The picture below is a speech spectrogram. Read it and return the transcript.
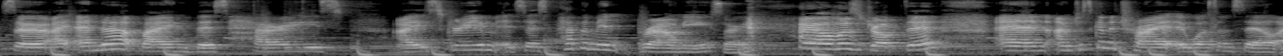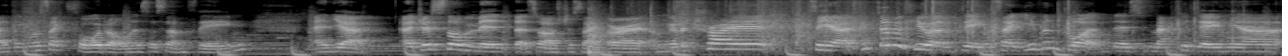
So I ended up buying this Harry's ice cream. It says peppermint brownie. Sorry, I almost dropped it. And I'm just gonna try it. It was on sale. I think it was like $4 or something. And yeah, I just saw mint, that's why I was just like, all right, I'm gonna try it. So yeah, I picked up a few other things. I even bought this macadamia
